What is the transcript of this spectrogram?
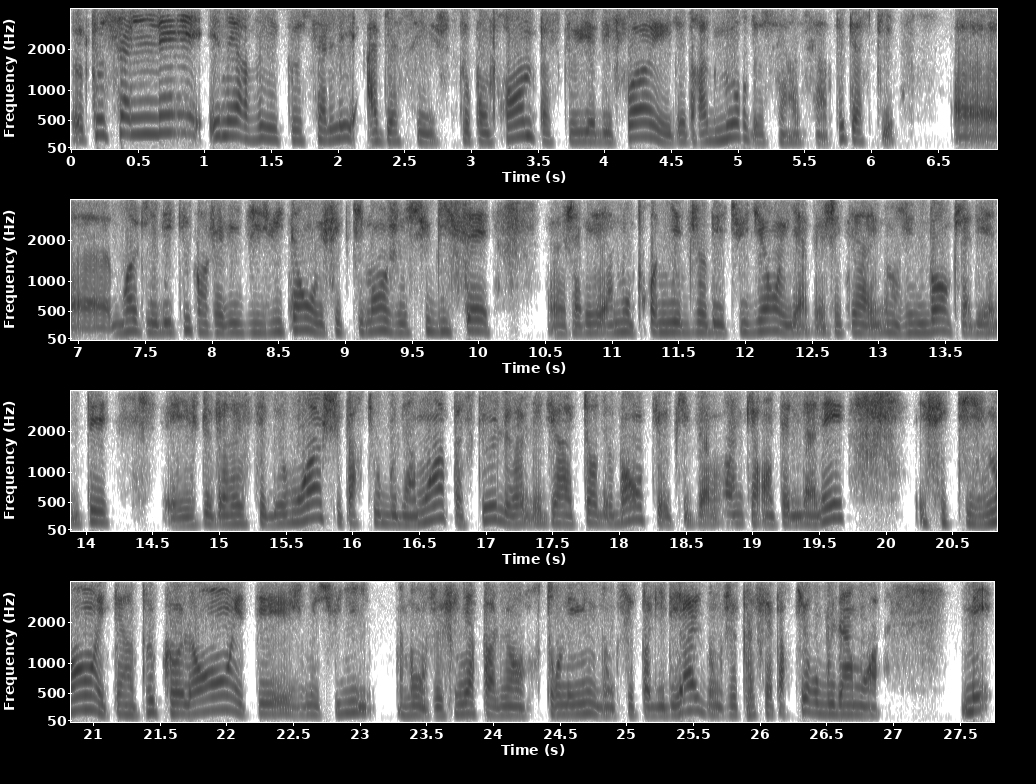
euh, que ça l'ait énervé, que ça l'ait agacé, je peux comprendre, parce qu'il y a des fois, et les dragues lourdes, c'est un, un peu casse-pied. Euh, moi, je l'ai vécu quand j'avais 18 ans, où effectivement, je subissais, j'avais mon premier job étudiant, j'étais dans une banque, la BNP, et je devais rester deux mois. Je suis partie au bout d'un mois parce que le, directeur de banque, qui devait avoir une quarantaine d'années, effectivement, était un peu collant. Était, je me suis dit, bon, je vais finir par lui en retourner une, donc c'est pas l'idéal, donc j'ai préféré partir au bout d'un mois. Mais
